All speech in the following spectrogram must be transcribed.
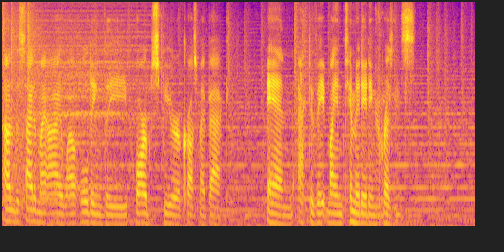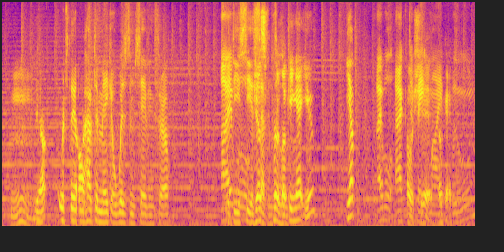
out of the side of my eye while holding the barbed spear across my back and activate my intimidating presence. mm, Yeah. Which they all have to make a wisdom saving throw. I The DC will, is just for looking at you. Yep. I will activate shit, my okay. boon,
